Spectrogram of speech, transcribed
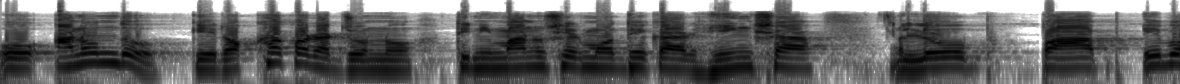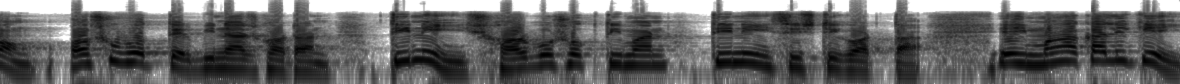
ও আনন্দকে রক্ষা করার জন্য তিনি মানুষের মধ্যেকার হিংসা, লোভ, পাপ এবং অশুভত্বের বিনাশ ঘটান। তিনিই সর্বশক্তিমান, তিনিই সৃষ্টিকর্তা। এই মহাকালীকেই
